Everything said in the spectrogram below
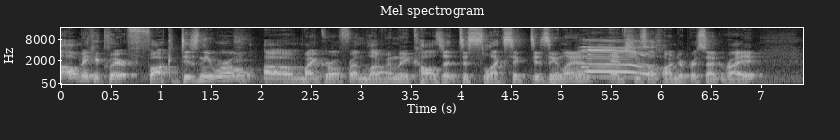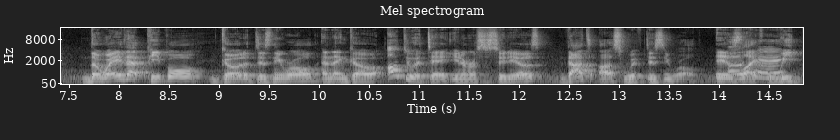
I'll make it clear. Fuck Disney World. Um, my girlfriend lovingly calls it dyslexic Disneyland, and she's hundred percent right. The way that people go to Disney World and then go, I'll do a day at Universal Studios. That's us with Disney World. Is Okay. like we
